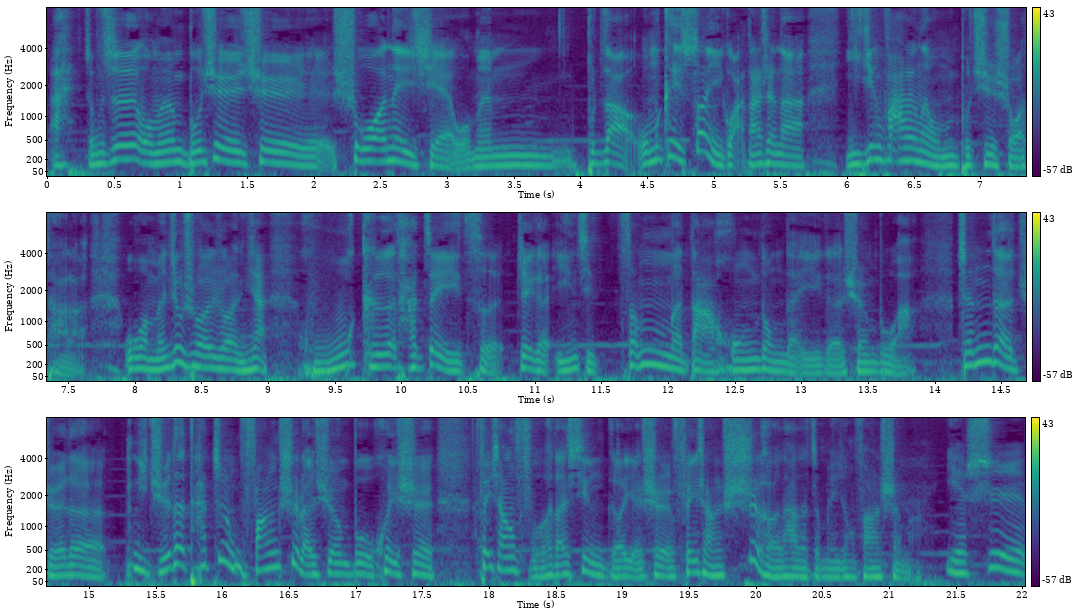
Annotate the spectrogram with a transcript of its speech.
哎，总之我们不去去说那些我们不知道，我们可以算一卦，但是呢，已经发生了，我们不去说它了。我们就说一说，你看胡歌他这一次这个引起这么大轰动的一个宣布啊，真的觉得，你觉得他这种方式来宣布会是非常符合他性格，也是非常适合他的这么一种方式吗？也是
